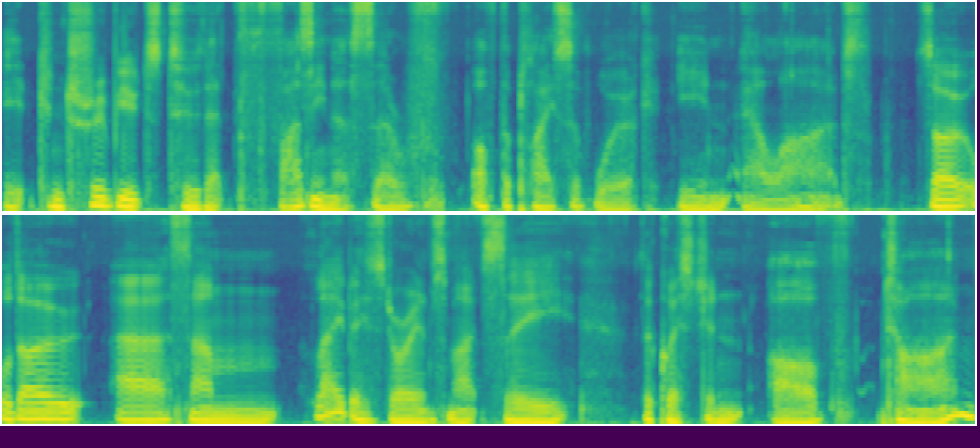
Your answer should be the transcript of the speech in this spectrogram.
it contributes to that fuzziness of, of the place of work in our lives. So although uh, some labour historians might see the question of time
